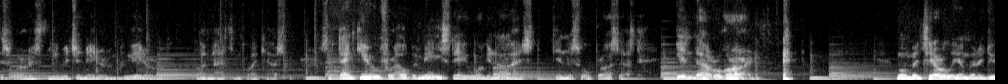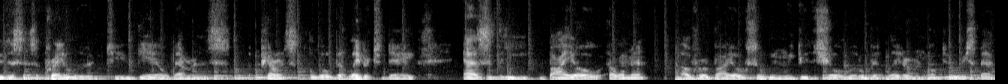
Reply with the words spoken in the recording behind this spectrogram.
as far as the originator and creator of Podmatch and Podcaster. So thank you for helping me stay organized in this whole process. In that regard, momentarily I'm going to do this as a prelude to Gail Barron's appearance a little bit later today as the bio element of her bio. So when we do the show a little bit later, in all due respect,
